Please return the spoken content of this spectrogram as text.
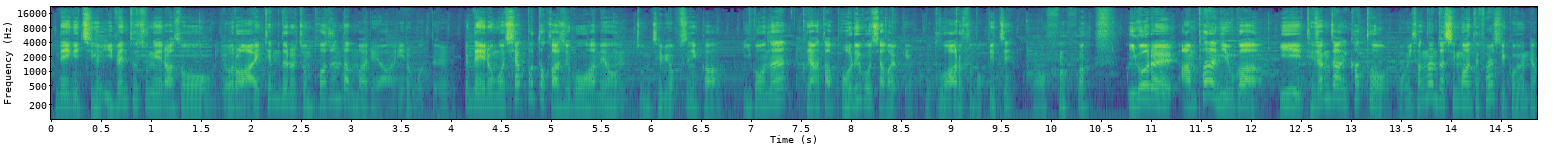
근데 이게 지금 이벤트 중이라서 여러 아이템들을 좀 퍼준단 말이야 이런 것들. 근데 이런 거 시작부터 가지고 하면 좀 재미없으니까 이거는 그냥 다 버리고 시작할게요. 뭐 누가 알아서 먹겠지? 어. 이거를 안 파는 이유가 이 대장장이 카터 어, 이 상남자 친구한테 팔 수 있거든요.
